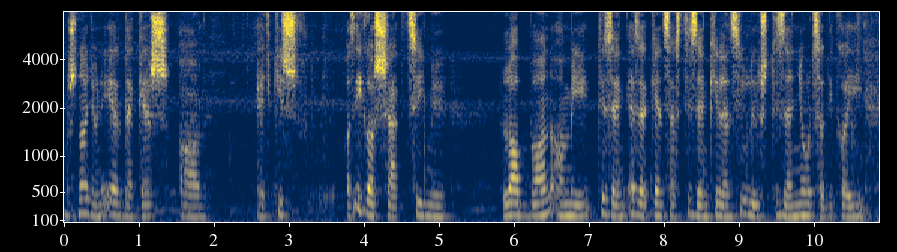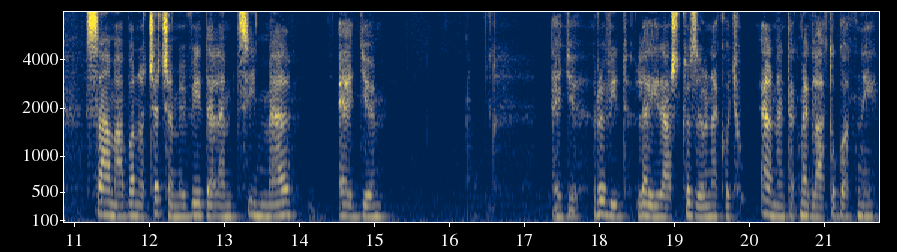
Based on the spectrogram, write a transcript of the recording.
Most nagyon érdekes a, egy kis az Igazság című labban, ami 1919. július 18-ai számában a Csecsemő Védelem címmel egy, egy rövid leírást közölnek, hogy elmentek meglátogatni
